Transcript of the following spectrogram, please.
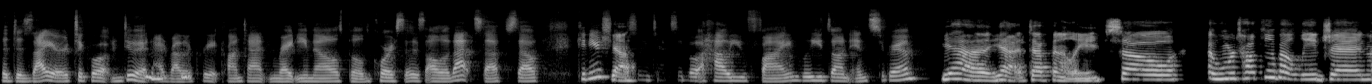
the desire to go out and do it. I'd rather create content and write emails, build courses, all of that stuff. So, can you share yeah. some tips about how you find leads on Instagram? Yeah, yeah, definitely. So when we're talking about lead gen,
